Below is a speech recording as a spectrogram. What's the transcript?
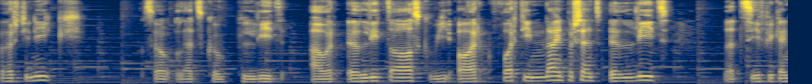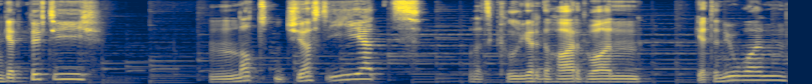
first unique. So let's complete our elite task. We are 49% elite. Let's see if we can get 50. Not just yet. Let's clear the hard one. Get a new one.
